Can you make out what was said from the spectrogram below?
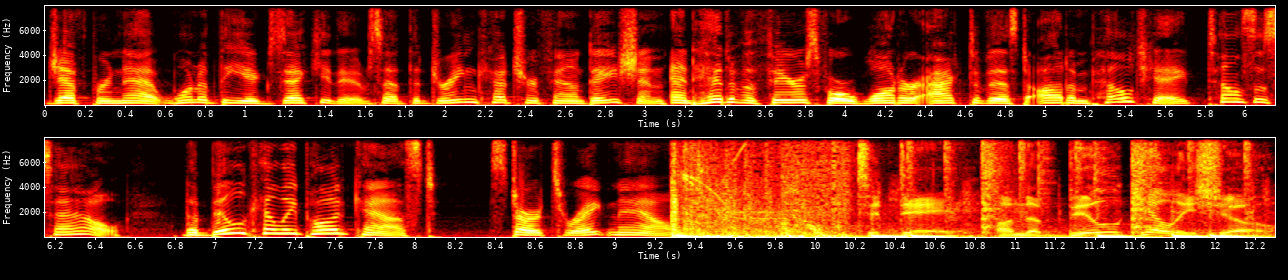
Jeff Burnett, one of the executives at the Dreamcatcher Foundation and head of affairs for water activist Autumn Peltier, tells us how. The Bill Kelly Podcast starts right now. Today on The Bill Kelly Show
